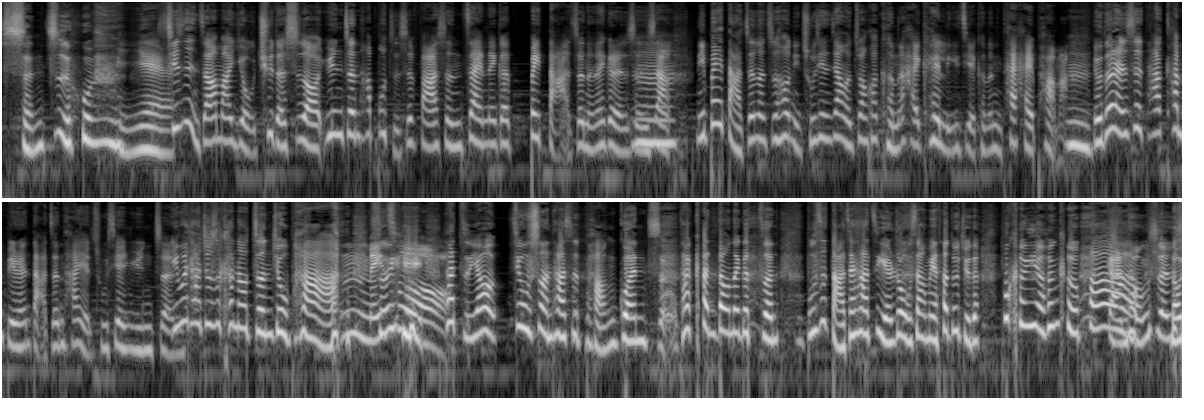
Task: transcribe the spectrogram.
神志昏迷耶。其实你知道吗？有趣的是哦，晕针它不只是发生在那个被打针的那个人身上，你被打针了之后，你出现这样的状况，可能还可以理解，可能你太害怕嘛。嗯，有的人是他看别人打针，他也出现晕针，因为他就是看到针就怕。嗯，没错，他只要就算他是旁观者，他看到那个针不是打在他自己的肉上面，他都觉得不可以，很可怕，感同身受。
